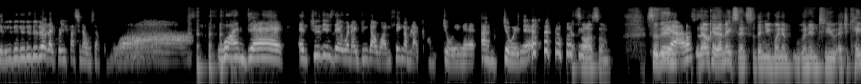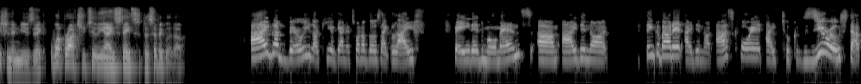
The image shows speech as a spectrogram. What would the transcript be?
like really fast and i was like wow one day and to this day when i do that one thing i'm like i'm doing it. I'm doing it. That's awesome. So then yeah. so that okay that makes sense. So then you went went into education in music. What brought you to the united states specifically though? I got very lucky. Again it's one of those like life faded moments. Um, i did not think about it. I did not ask for it. I took zero step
